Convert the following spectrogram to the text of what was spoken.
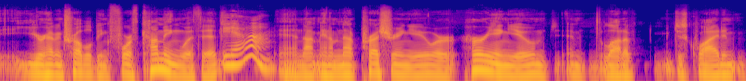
you're having trouble being forthcoming with it, Yeah. and I mean, I'm not pressuring you or hurrying you. I'm, I'm a lot of just quiet and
